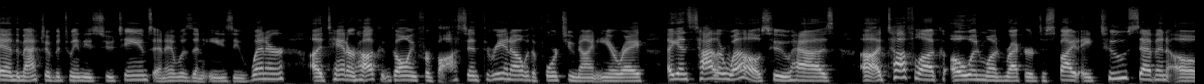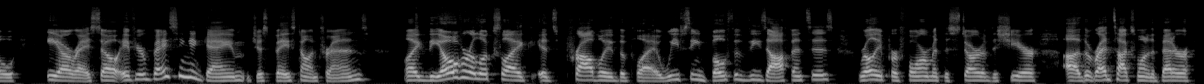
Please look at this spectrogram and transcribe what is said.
and the matchup between these two teams, and it was an easy winner. Uh, Tanner Houck going for Boston 3 0 with a 4.29 ERA against Tyler Wells, who has uh, a tough luck 0 1 record despite a 2.70 ERA. So if you're basing a game just based on trends, like the over looks like it's probably the play. We've seen both of these offenses really perform at the start of this year. Uh, the Red Sox, one of the better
